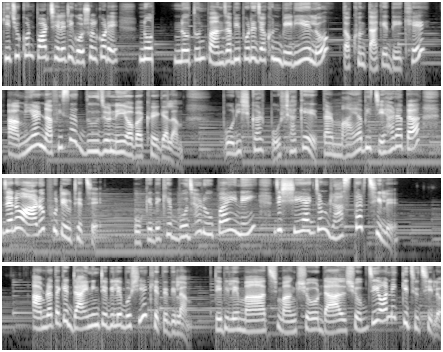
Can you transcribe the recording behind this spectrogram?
কিছুক্ষণ পর ছেলেটি গোসল করে নতুন পাঞ্জাবি পরে যখন বেরিয়ে এলো, তখন তাকে দেখে আমি আর নাফিসা দুজনেই অবাক হয়ে গেলাম। পরিষ্কার পোশাকে তার মায়াবী চেহারাটা যেন আরও ফুটে উঠেছে। ওকে দেখে বোঝার উপায় নেই যে সে একজন রাস্তার ছিলে। আমরা তাকে ডাইনিং টেবিলে বসিয়ে খেতে দিলাম। টেবিলে মাছ, মাংস, ডাল, সবজি অনেক কিছু ছিল।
